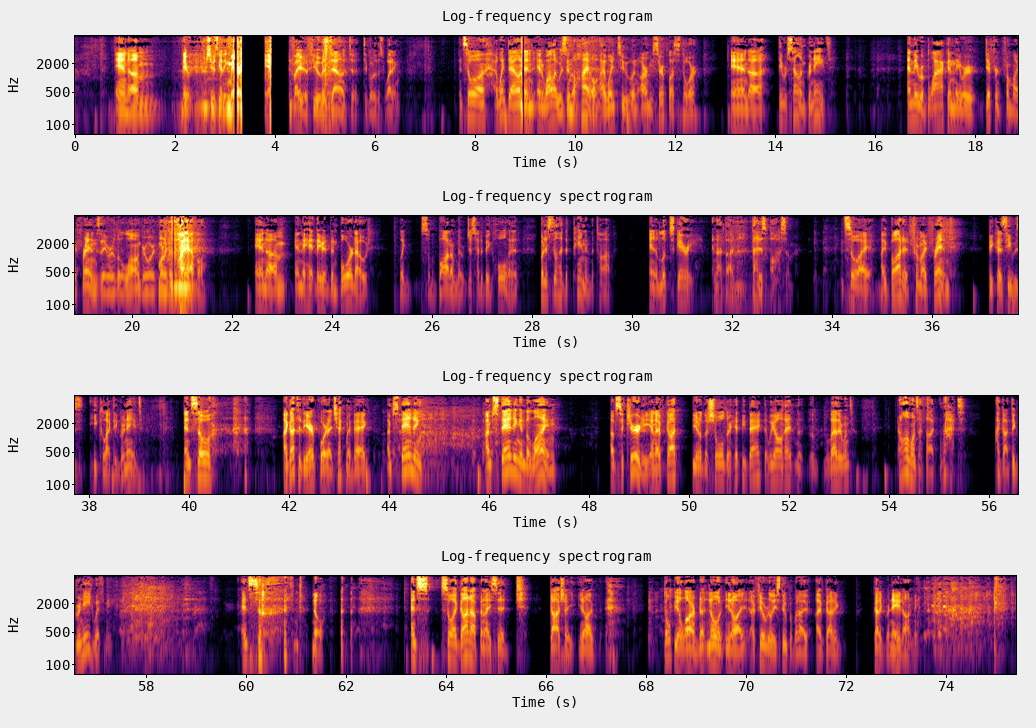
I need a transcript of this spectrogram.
and um, they were, she was getting married, and invited a few of us down to, to go to this wedding. And so uh, I went down, and, and while I was in Ohio, I went to an army surplus store, and uh, they were selling grenades. And they were black, and they were different from my friends. They were a little longer, more like a pineapple. And um, and they had they had been bored out, like so the bottom that just had a big hole in it, but it still had the pin in the top, and it looked scary. And I thought that is awesome. And so I I bought it for my friend because he was he collected grenades. And so I got to the airport, and I checked my bag. I'm standing I'm standing in the line of security and I've got, you know, the shoulder hippie bag that we all had, the, the leather ones. And all at once I thought, rats, I got the grenade with me. and so, no. and so I got up and I said, gosh, I, you know, I, don't be alarmed. No, no you know, I, I feel really stupid, but I, I've got a, got a grenade on me.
